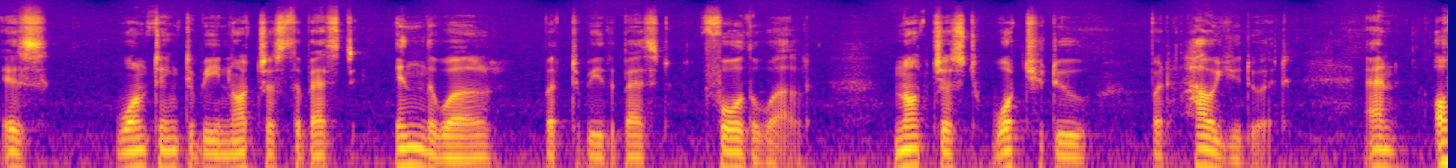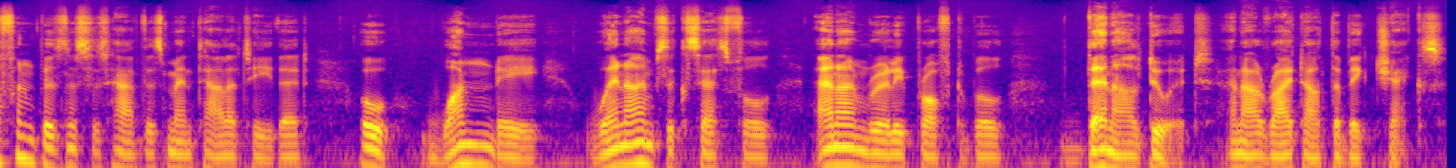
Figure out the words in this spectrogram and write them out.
is wanting to be not just the best in the world, but to be the best for the world. Not just what you do, but how you do it. And often businesses have this mentality that, oh, one day when I'm successful and I'm really profitable, then I'll do it and I'll write out the big checks.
